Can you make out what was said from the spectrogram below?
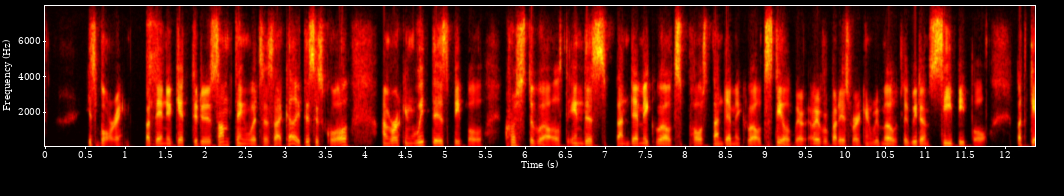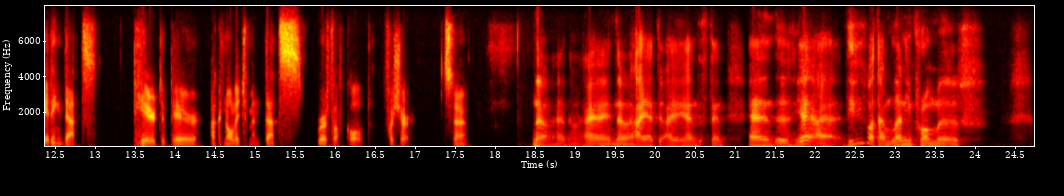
is boring. But then you get to do something which is like, hey this is cool. I'm working with these people across the world in this pandemic world, post-pandemic world, still where everybody is working remotely. We don't see people, but getting that peer-to-peer acknowledgement, that's worth of gold for sure. So. No, I know, I know, I, I understand, and uh, yeah, I, this is what I'm learning from uh,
